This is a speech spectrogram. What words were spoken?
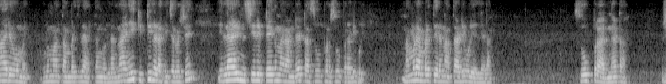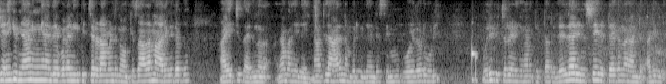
ആരോമൽ. മാത്രം അമ്പലത്തിലെ അർത്ഥം കൊള്ളായിരുന്നു ആ എനിക്ക് കിട്ടിയില്ലടാ പിക്ചർ പക്ഷേ എല്ലാവരും ഇൻസ്റ്റയിൽ ഇട്ടേക്കുന്ന കണ്ട് കേട്ടാ. സൂപ്പർ സൂപ്പർ അടിപൊളി. നമ്മുടെ അമ്പലത്തിൽ ഇരണത്ത അടിപൊളിയല്ലേടാ. സൂപ്പറായിരുന്നു കേട്ടാ. പക്ഷെ എനിക്ക് ഞാൻ ഇങ്ങനെ ഇതേപോലെ എനിക്ക് പിക്ചർ ഇടാൻ വേണ്ടി നോക്കി. സാധാരണ ആരെങ്കിലുമൊക്കെ അയച്ചു തരുന്നതാണ് ഞാൻ പറഞ്ഞില്ലേ നാട്ടിൽ ആരെ നമ്പരും ഇല്ല. എന്റെ സിം പോയതോടുകൂടി ഒരു പിക്ചറും എനിക്കങ്ങനെ കിട്ടാറില്ല. എല്ലാവരും ഇൻസ്റ്റയിൽ ഇട്ടേക്കുന്ന കണ്ട് അടിപൊളി.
